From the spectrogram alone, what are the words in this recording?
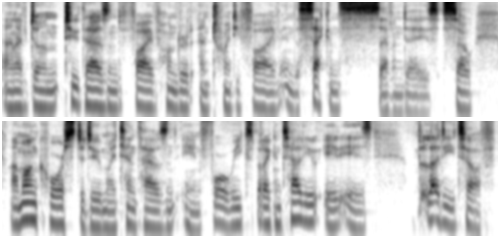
and I've done 2,525 in the second seven days. So I'm on course to do my 10,000 in four weeks, but I can tell you it is bloody tough.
